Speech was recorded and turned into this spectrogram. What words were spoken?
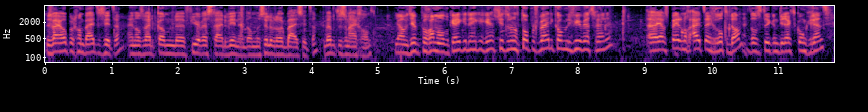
Dus wij hopen er gewoon bij te zitten. En als wij de komende vier wedstrijden winnen, dan zullen we er ook bij zitten. We hebben het dus in eigen hand. Ja, want je hebt het programma al bekeken, denk ik. Hè? Zitten er nog toppers bij, die komende vier wedstrijden? Uh, ja, we spelen nog uit tegen Rotterdam. Dat is natuurlijk een directe concurrent.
